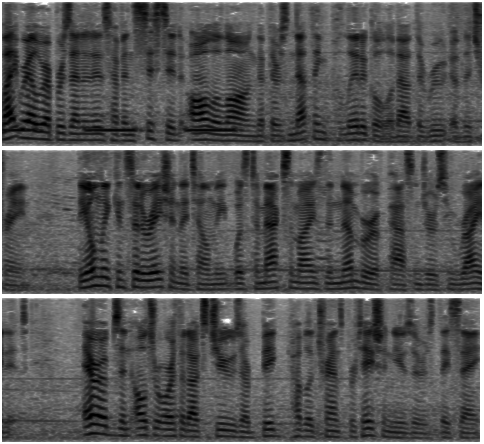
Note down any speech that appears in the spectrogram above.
Light rail representatives have insisted all along that there's nothing political about the route of the train. The only consideration, they tell me, was to maximize the number of passengers who ride it. Arabs and ultra Orthodox Jews are big public transportation users, they say,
